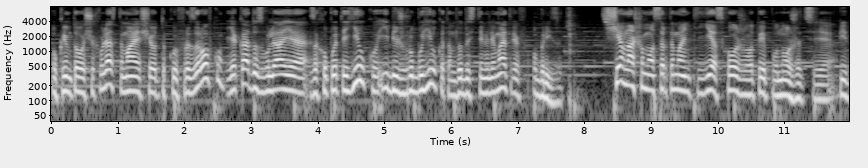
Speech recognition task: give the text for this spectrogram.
окрім того, що хвилясте, має ще от таку фрезеровку, яка дозволяє захопити гілку і більш грубу гілку там, до 10 мм обрізати. Ще в нашому асортименті є схожого типу ножиці під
